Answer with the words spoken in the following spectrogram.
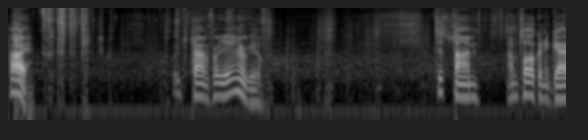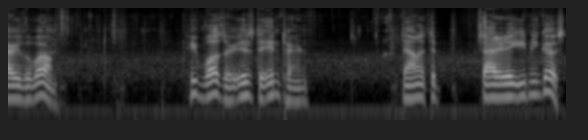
Hi. It's time for the interview. This time, I'm talking to Gary Llewellyn. He was or is the intern down at the Saturday Evening Ghost.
